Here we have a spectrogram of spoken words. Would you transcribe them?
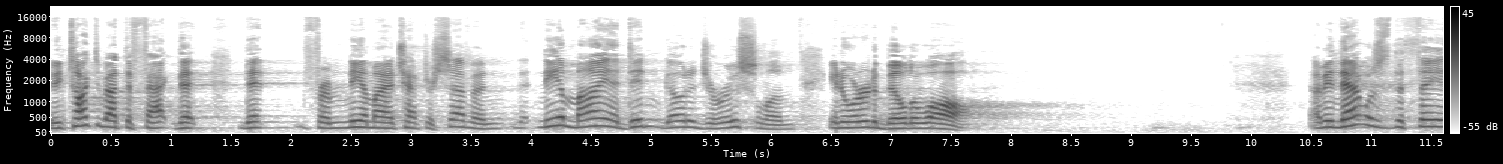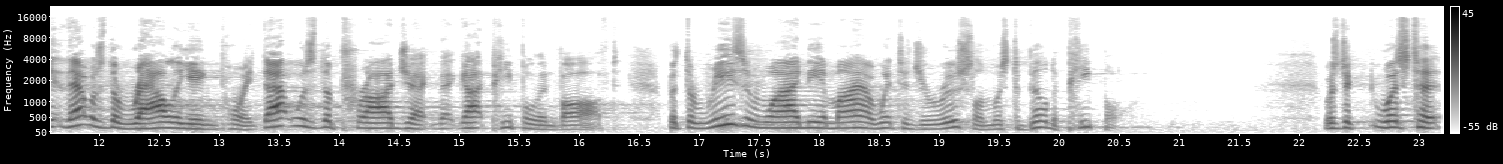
And he talked about the fact that, that from Nehemiah chapter 7 that Nehemiah didn't go to Jerusalem in order to build a wall. I mean, that was the thing, that was the rallying point. That was the project that got people involved. But the reason why Nehemiah went to Jerusalem was to build a people was to, was to,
